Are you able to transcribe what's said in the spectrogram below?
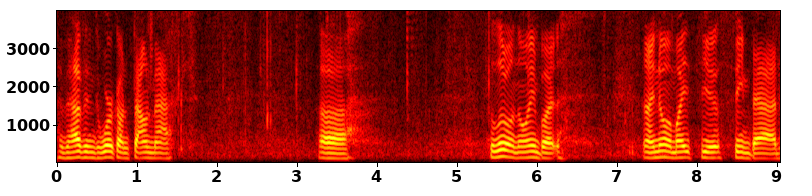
I've been having to work on found masks. Uh, it's a little annoying, but I know it might feel seem bad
